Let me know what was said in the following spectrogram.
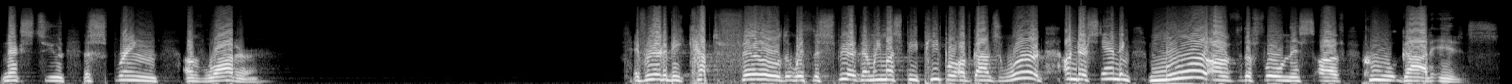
next to a spring of water. If we are to be kept filled with the Spirit, then we must be people of God's Word, understanding more of the fullness of who God is.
